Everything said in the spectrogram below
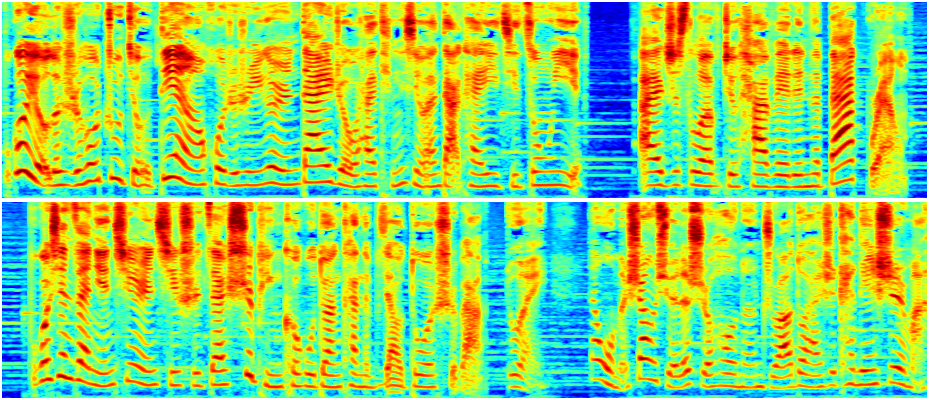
不过有的时候住酒店啊，或者是一个人待着，我还挺喜欢打开一集综艺。I just love to have it in the background。不过现在年轻人其实，在视频客户端看的比较多，是吧？对。 但我们上学的时候呢，主要都还是看电视嘛。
